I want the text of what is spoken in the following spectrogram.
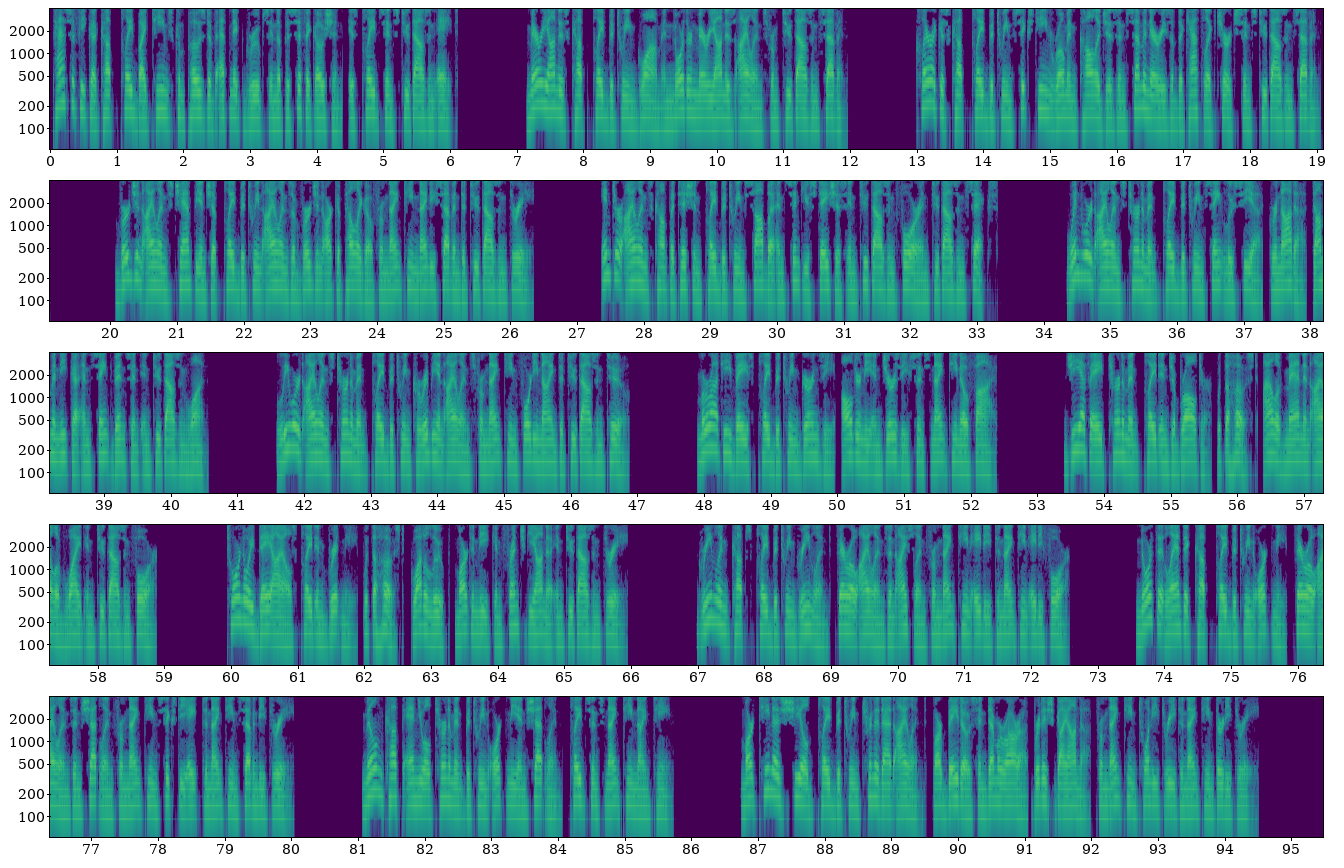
Pacifica Cup played by teams composed of ethnic groups in the Pacific Ocean, is played since 2008. Marianas Cup played between Guam and Northern Marianas Islands from 2007. Clericus Cup played between 16 Roman colleges and seminaries of the Catholic Church since 2007. Virgin Islands Championship played between islands of Virgin Archipelago from 1997 to 2003. Inter-Islands competition played between Saba and St Eustatius in 2004 and 2006. Windward Islands Tournament played between St. Lucia, Grenada, Dominica and St. Vincent in 2001. Leeward Islands Tournament played between Caribbean islands from 1949 to 2002. Muratti Vase played between Guernsey, Alderney and Jersey since 1905. GFA tournament played in Gibraltar, with the host, Isle of Man and Isle of Wight in 2004. Tournoi des Isles played in Brittany, with the host, Guadeloupe, Martinique and French Guiana in 2003. Greenland Cups played between Greenland, Faroe Islands and Iceland from 1980 to 1984. North Atlantic Cup played between Orkney, Faroe Islands and Shetland from 1968 to 1973. Milne Cup annual tournament between Orkney and Shetland, played since 1919. Martinez Shield played between Trinidad Island, Barbados and Demerara British Guiana, from 1923 to 1933.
